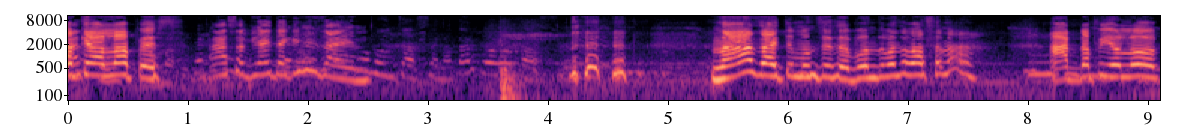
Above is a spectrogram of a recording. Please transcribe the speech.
ওকে আল্লাহ হাফেজ। আচ্ছা বিয়ে দেখে যায়েন। না যাইতে মন চাইছে। বন্ধু বান্ধব আছে না? আড্ডা প্রিয় লোক।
